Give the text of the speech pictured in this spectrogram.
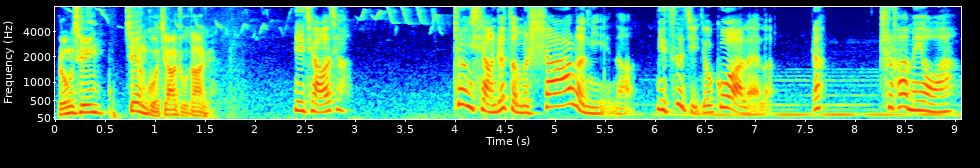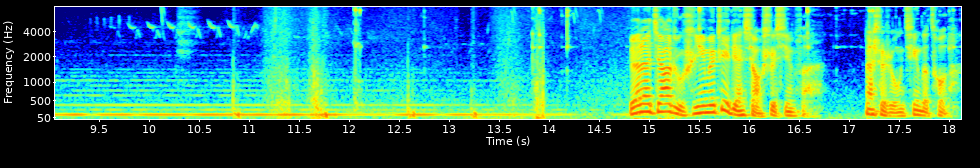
荣清见过家主大人。你瞧瞧，正想着怎么杀了你呢，你自己就过来了。啊，吃饭没有啊？原来家主是因为这点小事心烦，那是荣清的错了。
